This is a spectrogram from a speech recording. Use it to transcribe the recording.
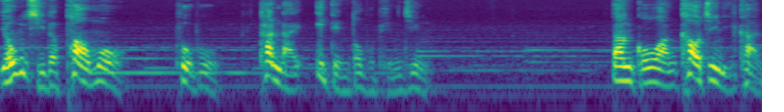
涌起的泡沫瀑布，看来一点都不平静。当国王靠近一看，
